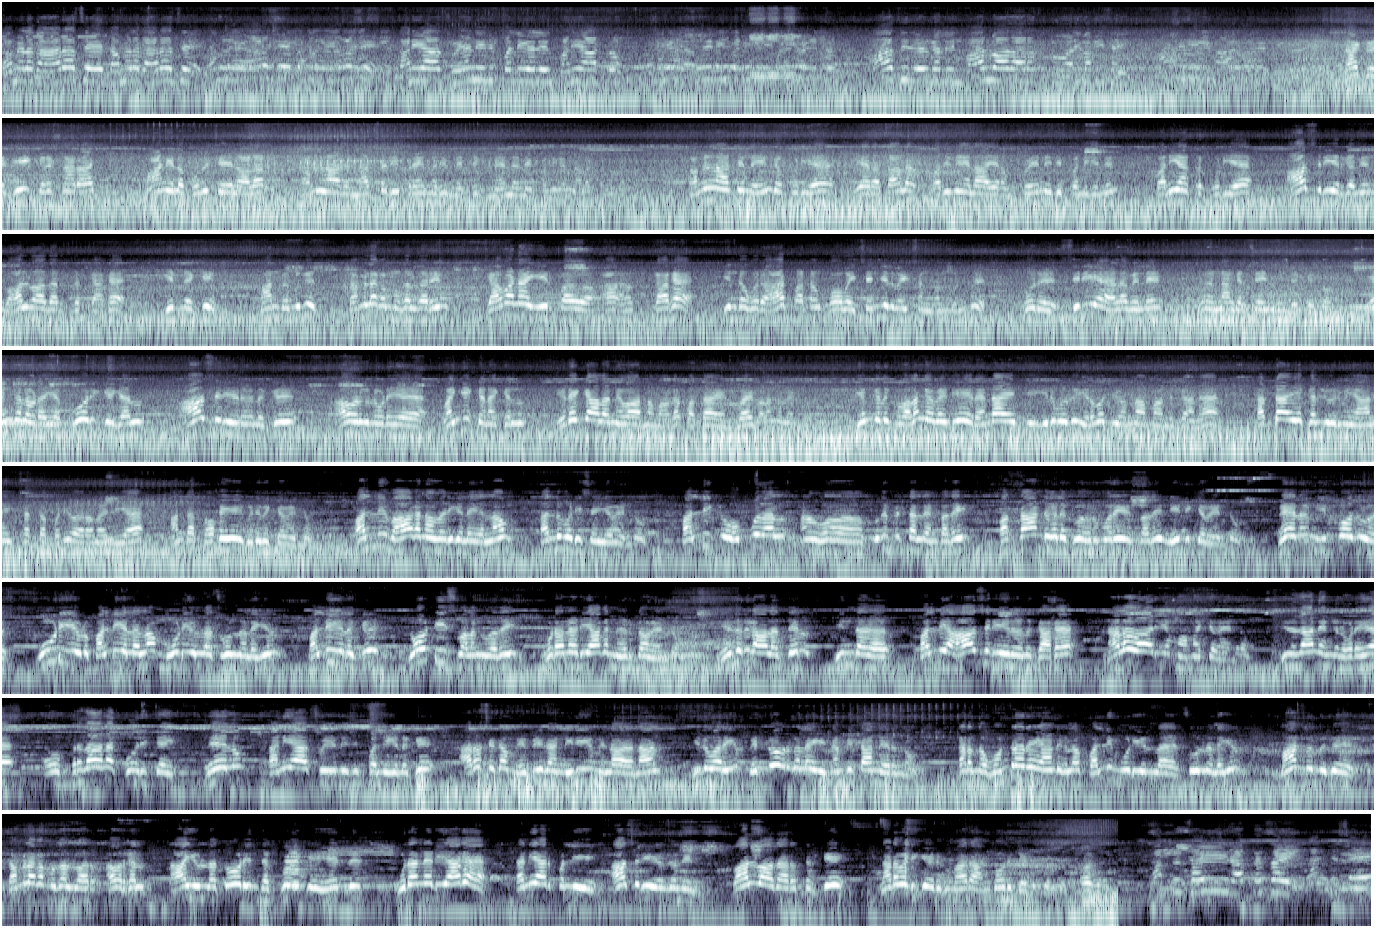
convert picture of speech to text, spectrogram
தமிழக அரசு தமிழக அரசு. தனியார் சுயநிதி பள்ளிகளில் பணியாற்றும் ஆசிரியர்களின் வாழ்வாதாரத்துக்கு வழிவகை செய்யும் டாக்டர் ஜி. கிருஷ்ணராஜ் மாநில பொதுச் செயலாளர் தமிழ்நாடு நர்சரி பிரைமரி மெட்ரிக் மேல்நிலைப் பள்ளிகள் நலச்சங்கம் தமிழ்நாட்டில் இயங்கக்கூடிய ஏறத்தாழ பதினேழாயிரம் சுயநிதி பள்ளிகளில் பணியாற்றக்கூடிய ஆசிரியர்களின் வாழ்வாதாரத்திற்காக இன்றைக்கு மாண்புமிகு தமிழக முதல்வரின் கவன ஈர்ப்பாக இந்த ஒரு ஆர்ப்பாட்டம் கோவை செஞ்சில் வை சங்கம் முன்பு ஒரு சிறிய அளவிலே நாங்கள் செய்து கொண்டிருக்கின்றோம். எங்களுடைய கோரிக்கைகள் ஆசிரியர்களுக்கு அவர்களுடைய வங்கி கணக்கில் இடைக்கால நிவாரணமாக பத்தாயிரம் ரூபாய் வழங்க வேண்டும். எங்களுக்கு வழங்க வேண்டிய ரெண்டாயிரத்தி இருபது இருபத்தி ஒன்றாம் ஆண்டுக்கான கட்டாய கல்வி உரிமை ஆணை சட்டப்படி வர வேண்டிய அந்த தொகையை விடுவிக்க வேண்டும். பள்ளி வாகன வரிகளை எல்லாம் தள்ளுபடி செய்ய வேண்டும். பள்ளிக்கு ஒப்புதல் புதுப்பித்தல் என்பதை பத்தாண்டுகளுக்கு ஒரு முறை என்பதை நீட்டிக்க வேண்டும். மேலும் இப்போது மூடியுள்ள பள்ளிகள் எல்லாம் மூடியுள்ள சூழ்நிலையில் பள்ளிகளுக்கு நோட்டீஸ் வழங்குவதை உடனடியாக நிறுத்த வேண்டும். எதிர்காலத்தில் இந்த பள்ளி ஆசிரியர்களுக்காக நலவாரியம் அமைக்க வேண்டும். இதுதான் எங்களுடைய பிரதான கோரிக்கை. மேலும் தனியார் சுயநிதி பள்ளிகளுக்கு அரசிடம் எவ்வித நிதியும் இல்லாதனால் இதுவரையும் பெற்றோர்களை நம்பித்தான் இருந்தோம். கடந்த ஒன்றரை ஆண்டுகளாக பள்ளி மூடியுள்ள சூழ்நிலையில் மாண்புமிகு தமிழக முதல்வர் அவர்கள் தாயுள்ளத்தோடு இந்த கோரிக்கையை ஏற்று உடனடியாக தனியார் பள்ளி ஆசிரியர்களின் வாழ்வாதாரத்திற்கு நடவடிக்கை எடுக்குமாறு அன்போடு கேட்டுக்கொள்கிறேன். ரத்து செய்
